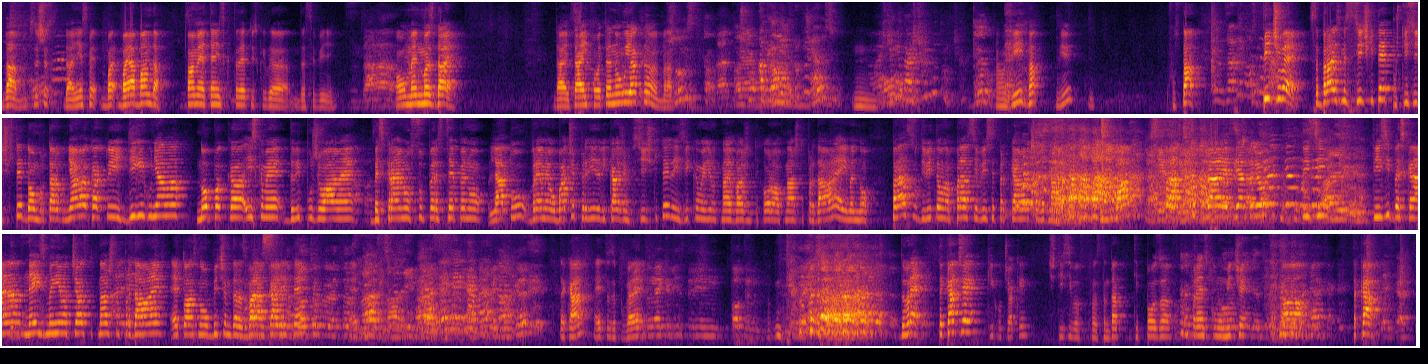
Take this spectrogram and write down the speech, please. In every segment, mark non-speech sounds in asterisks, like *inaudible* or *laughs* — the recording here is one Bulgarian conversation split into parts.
Да, всъщност, да, ние сме ба- бая банда. Това ми е тениската, дето исках да, да се види. Да, О, мен мъз дай. Да, и тая и твоята е много яка, бе, брат. Защо ли си така? Е- Ами, вие два, вие в. Е, още Пичове, събрали сме се всичките, почти всичките, Дон Брутар го няма, както и Диги го няма, но пък а, искаме да ви пожелаваме безкрайно супер сцепено лято. Време е обаче, преди да ви кажем всичките, да извикаме един от най-важните хора в нашето предаване, а именно Прас, удивителна Прас, яви се пред камерата веднага. Това, Прас, заповядай, приятелю, ти си, ти си безкрайна, неизменима част от нашето предаване. Ето аз много обичам да развалям кадрите. Така, ето заповядай. Ето, нека видите един потен. *laughs* Добре, така че, Кико, чакай, че ти си в стандартна ти поза, френско момиче. А, така,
